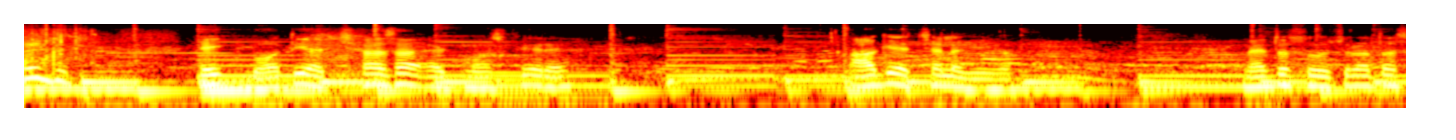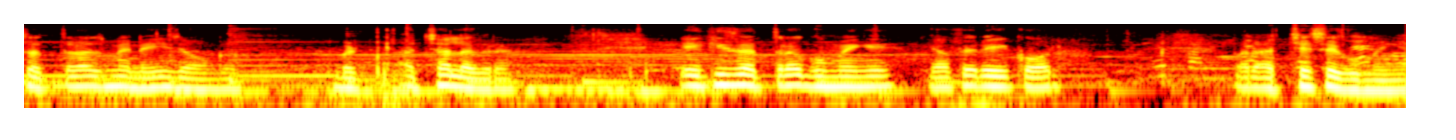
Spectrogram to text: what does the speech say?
एक बहुत ही अच्छा सा एटमोसफियर है। आगे अच्छा लगेगा। मैं तो सोच रहा था सत्रह में नहीं जाऊँगा बट अच्छा लग रहा है। एक ही सत्रह घूमेंगे या फिर एक और, पर अच्छे से घूमेंगे।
